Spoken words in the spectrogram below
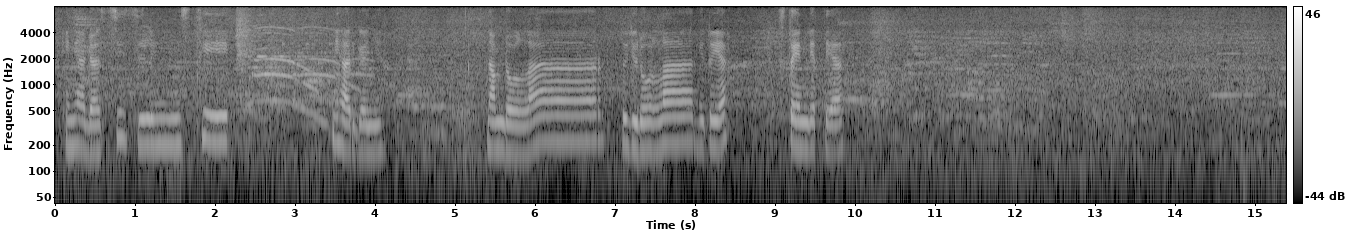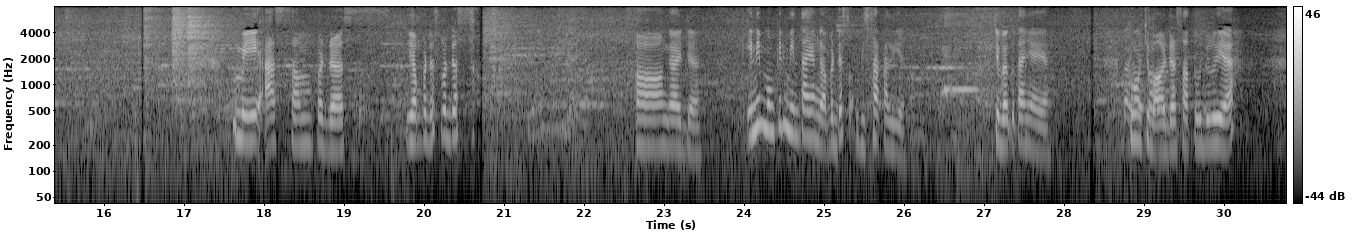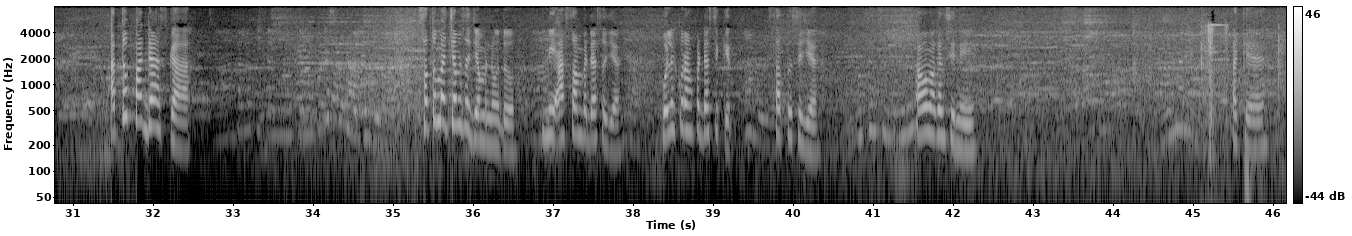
Ini ada sizzling stick. Ini harganya 6 dolar, 7 dolar gitu ya. Standard ya. mie asam pedas yang pedas-pedas oh nggak ada. Ini mungkin minta yang nggak pedas bisa kali ya? Coba aku tanya ya. Aku mau coba order satu dulu ya. Atau pedas kah? Satu macam saja menu tuh. Mie asam pedas saja. Boleh kurang pedas sedikit? Satu saja. Aku makan sini. Oke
